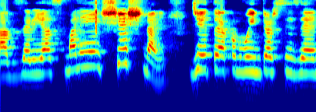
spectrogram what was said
লাক্সারিয়াস মানে শেষ নাই। যেহেতু এখন উইন্টার সিজন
